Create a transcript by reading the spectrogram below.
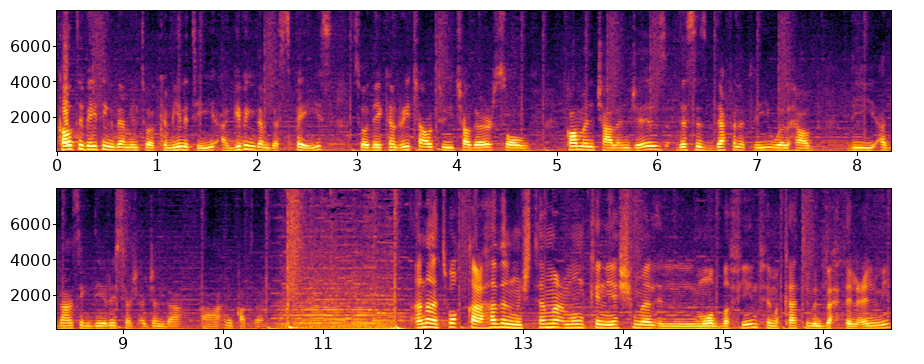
cultivating them into a community, uh, giving them the space so they can reach out to each other, solve common challenges. This is definitely will help the advancing the research agenda uh, in Qatar. أنا أتوقع هذا المجتمع ممكن يشمل الموظفين في مكاتب البحث العلمي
